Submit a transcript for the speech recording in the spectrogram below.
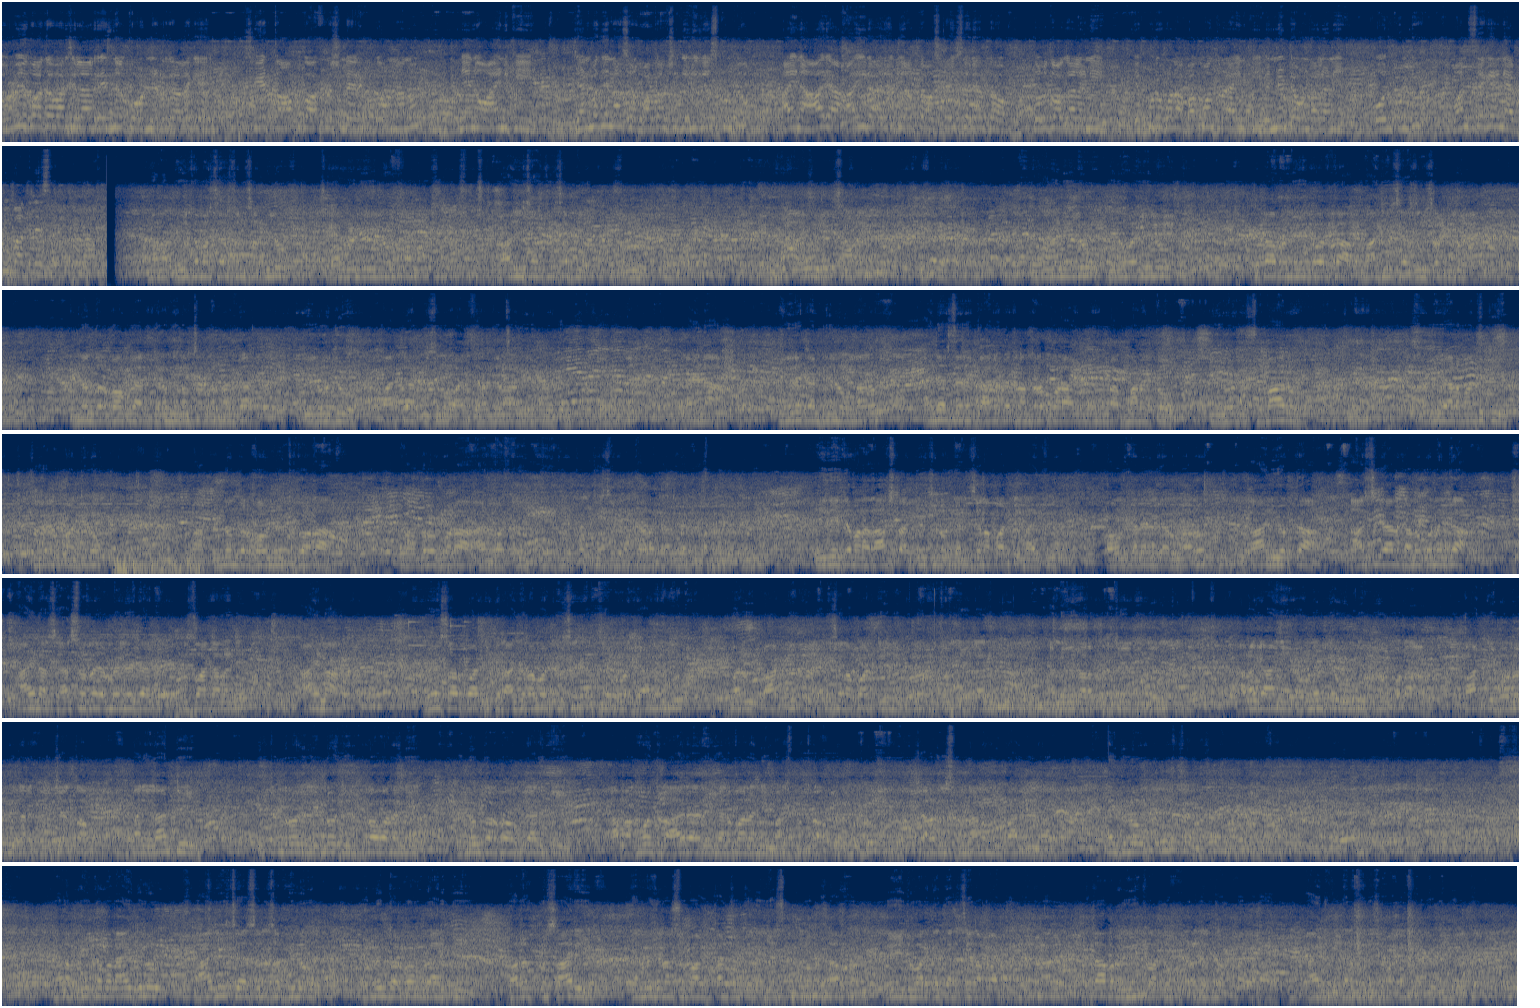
ఉభయ గోదావరి జిల్లా రీజనల్ కోఆర్డినేటర్గా అలాగే స్టేట్ కాపు కార్పొరేషన్ డైరెక్టర్గా ఉన్నాను. నేను ఆయనకి జన్మదిన శుభాకాంక్షలు తెలియజేసుకుంటూ ఆయన ఆయుర ఆయుర ఆరోగ్యాలతో అష్టైశ్వర్యాలతో తొలతోగాలని ఎప్పుడు కూడా భగవంతుడు ఆయనకి వెన్నంటే ఉండాలని కోరుకుంటూ once again happy birthday sir మన ప్రీతమ శాసనసభ్యులు గౌరవనీయులు మాజీ శాసనసభ్యులు గౌరవనీయులు గురువర్యులు కుటాబ నియోజకవర్గ మాజీ శాసనసభ్యులు గారి జన్మదినం సందర్భంగా ఈరోజు పార్టీ ఆఫీసులో ఆయన జన్మదినం తెలుసుకోవడం జరిగింది. ఆయన వేరే కంట్రీలో ఉన్నారు. అయినా సరే కార్యకర్తలు అందరూ కూడా ఆయన అభిమానంతో ఈరోజు సుమారు రెండు వేల మందికి చివరి పంచడం మా పిండం దర్భావం యూత్ ద్వారా అందరూ కూడా ఆయన బర్త్డే కేక్లు కట్ చాలా గట్టిగా తీసుకుని జరిగింది. ఏదైతే మన రాష్ట్ర అధ్యక్షులు జనసేన పార్టీ నాయకులు పవన్ కళ్యాణ్ గారు ఉన్నారో ఆయన యొక్క ఆశయాలకు అనుగుణంగా ఆయన శాశ్వత ఎమ్మెల్యేగా కొనసాగాలని ఆయన వైఎస్ఆర్ పార్టీకి రాజీనామా చేసి జనసేనలో జాయిన్ అయ్యి మరి పార్టీకి జనసేన పార్టీని బలోపేతం చేయడానికి అన్ని విధాలా కృషి చేయడం జరుగుతుంది. అలాగే ఆయన వెన్నంటే ఉండి మేము కూడా పార్టీ బలోపేతానికి కృషి చేస్తాం మరి ఇలాంటి పుట్టినరోజులు ఎన్నో జరుపుకోవాలని పెళ్ళం దొరబాబు గారికి ఆ భగవంతుడు ఆయురారోగ్యాలు ఇవ్వాలని మనస్ఫూర్తిగా కోరుకుంటూ సెలవు తీసుకున్నాను. మీ పార్టీ నాయకులు మన ప్రీతమ నాయకులు మాజీ శాసనసభ్యులు పెళ్ళం దొరబాబు గారికి మరొకసారి జన్మదిన శుభాకాంక్షలు తెలియజేసుకుంటున్నాం. పిఠాపురం నియోజకవర్గ జనసేన పార్టీ తరఫున పిఠాపురం ప్రజలతో ఆయనకి జన్మదిన శుభాకాంక్షలు తెలియజేస్తాం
